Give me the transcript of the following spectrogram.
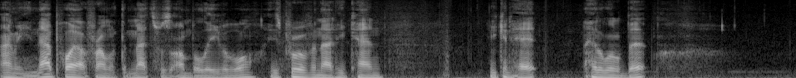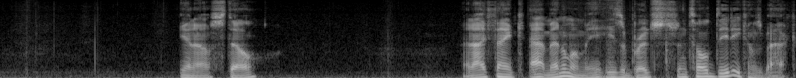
I mean, that playoff run with the Mets was unbelievable. He's proven that he can he can hit hit a little bit. You know, still. And I think at minimum he, he's a bridge until Didi comes back.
